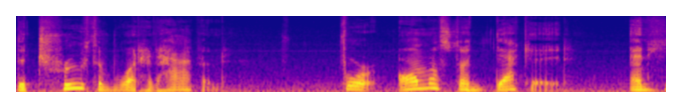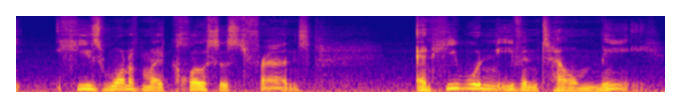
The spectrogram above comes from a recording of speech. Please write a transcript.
the truth of what had happened for almost a decade. And he, he's one of my closest friends. And he wouldn't even tell me.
